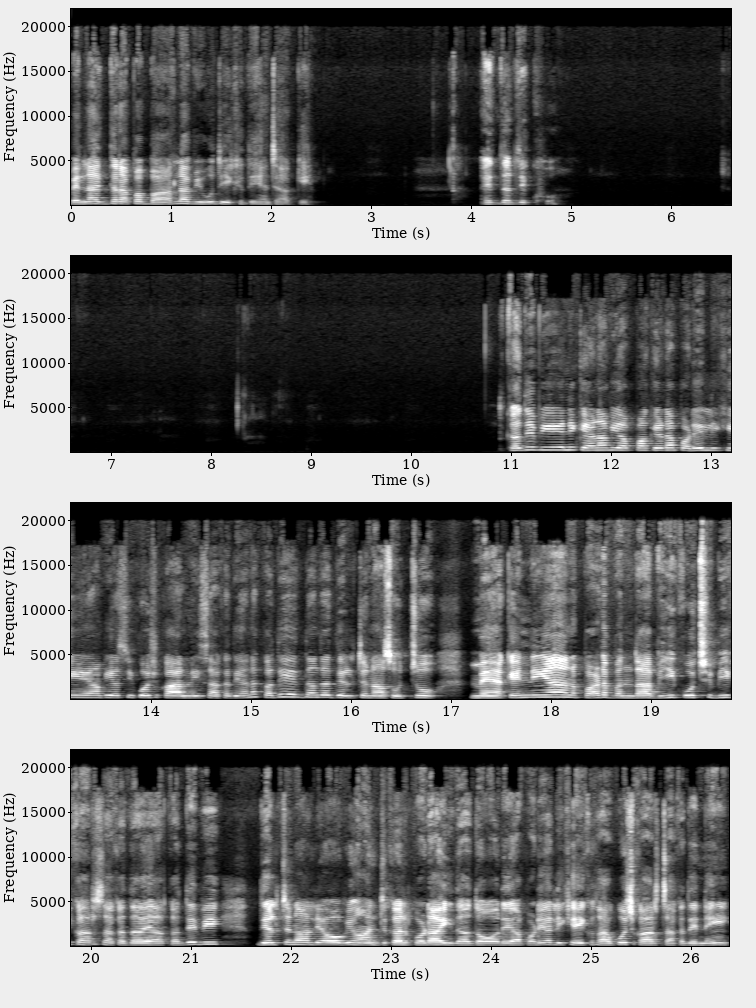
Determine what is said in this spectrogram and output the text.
ਪਹਿਲਾਂ ਇੱਧਰ ਆਪਾਂ ਬਾਹਰਲਾ ਵਿਊ ਦੇਖਦੇ ਹਾਂ ਜਾ ਕੇ। ਇੱਧਰ ਦੇਖੋ। ਕਦੇ ਵੀ ਇਹ ਨਹੀਂ ਕਹਿਣਾ ਵੀ ਆਪਾਂ ਕਿਹੜਾ ਪੜ੍ਹੇ ਲਿਖੇ ਆ ਵੀ ਅਸੀਂ ਕੁਝ ਕਰ ਨਹੀਂ ਸਕਦੇ, ਹਨਾ? ਕਦੇ ਇਦਾਂ ਦਾ ਦਿਲ 'ਚ ਨਾ ਸੋਚੋ। ਮੈਂ ਕਹਿੰਨੀ ਆ, ਅਨਪੜ੍ਹ ਬੰਦਾ ਵੀ ਕੁਝ ਵੀ ਕਰ ਸਕਦਾ ਆ। ਕਦੇ ਵੀ ਦਿਲ 'ਚ ਨਾ ਲਿਆਓ ਵੀ ਹਾਂ ਅੱਜ ਪੜ੍ਹਾਈ ਦਾ ਦੌਰ ਆ, ਪੜ੍ਹਿਆ ਲਿਖਿਆ ਇੱਕ ਸਭ ਕੁਝ ਕਰ ਸਕਦੇ। ਨਹੀਂ,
